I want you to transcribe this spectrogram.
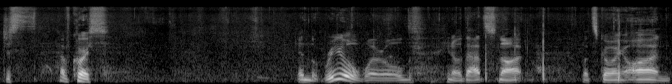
Just, of course, in the real world, you know, that's not what's going on.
